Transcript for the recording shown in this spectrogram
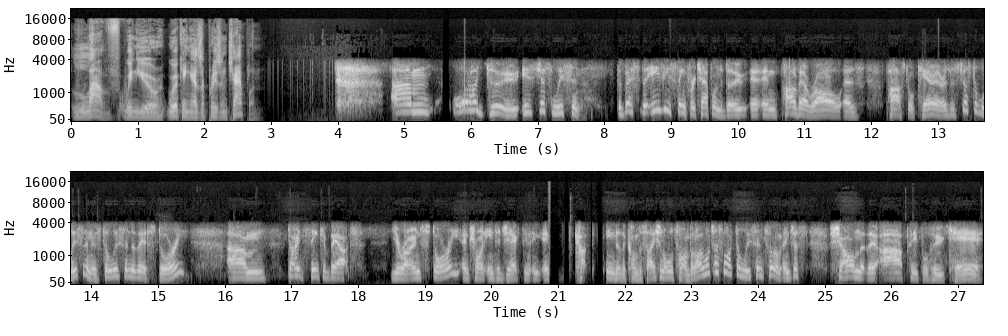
love when you're working as a prison chaplain? Um, what I do is just listen. The best, the easiest thing for a chaplain to do, and part of our role as pastoral carers, is just to listen. Is to listen to their story. Um, don't think about your own story and try and interject and, and cut into the conversation all the time. But I would just like to listen to them and just show them that there are people who care.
